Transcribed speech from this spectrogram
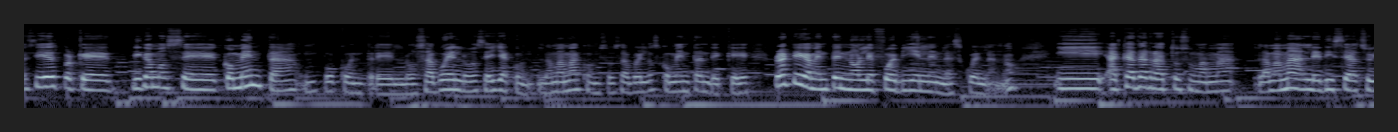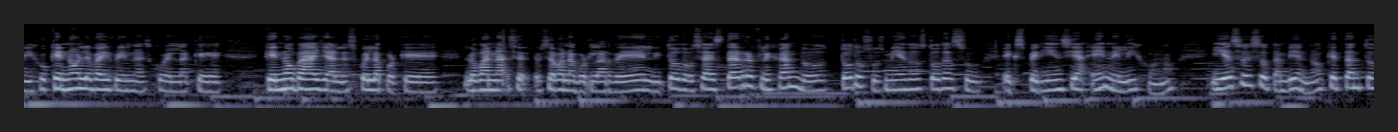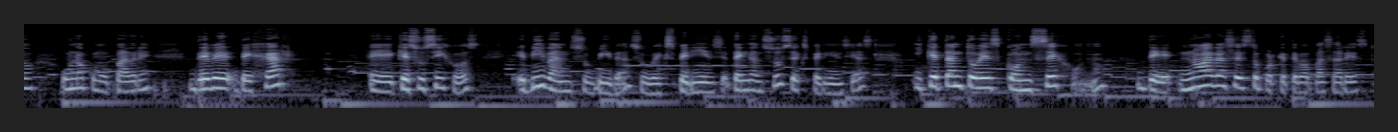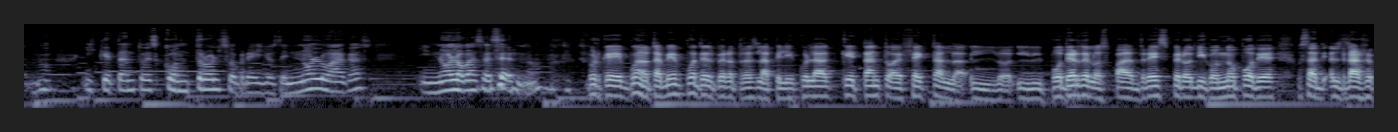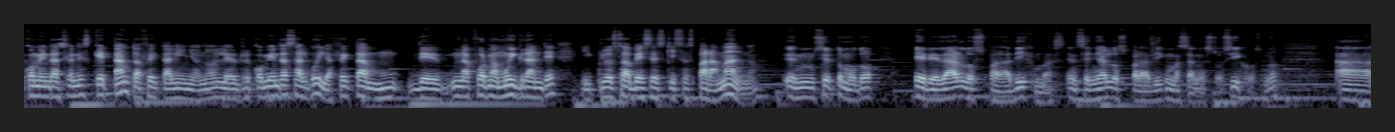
Así es, porque digamos se comenta un poco entre los abuelos, ella con la mamá con sus abuelos comentan de que prácticamente no le fue bien en la escuela, ¿no? Y a cada rato su mamá, la mamá le dice a su hijo que no le va a ir bien en la escuela, que que no vaya a la escuela porque lo van a, se, van a burlar de él y todo. O sea, está reflejando todos sus miedos, toda su experiencia en el hijo, ¿no? Y eso, eso también, ¿no? Que tanto uno como padre debe dejar eh, que sus hijos eh, vivan su vida, su experiencia, tengan sus experiencias y qué tanto es consejo, ¿no? De no hagas esto porque te va a pasar esto, ¿no? Y qué tanto es control sobre ellos, de no lo hagas y no lo vas a hacer, ¿no? Porque, bueno, también puedes ver atrás la película qué tanto afecta el poder de los padres, pero digo, no poder, o sea, las recomendaciones, qué tanto afecta al niño, ¿no? Le recomiendas algo y le afecta de una forma muy grande, incluso a veces quizás para mal, ¿no? En un cierto modo, heredar los paradigmas, enseñar los paradigmas a nuestros hijos, ¿no?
